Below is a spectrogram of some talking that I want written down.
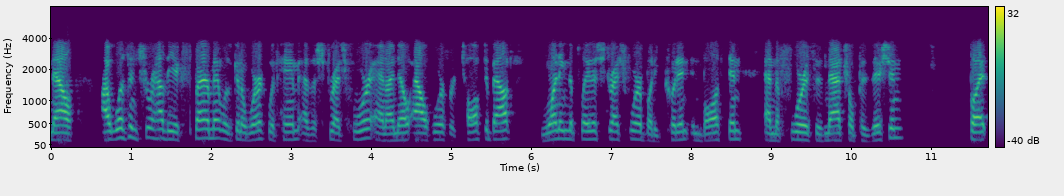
Now, I wasn't sure how the experiment was going to work with him as a stretch four, and I know Al Horford talked about wanting to play the stretch four, but he couldn't in Boston, and the four is his natural position. But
